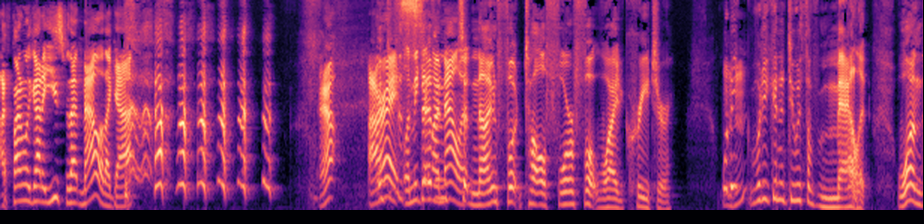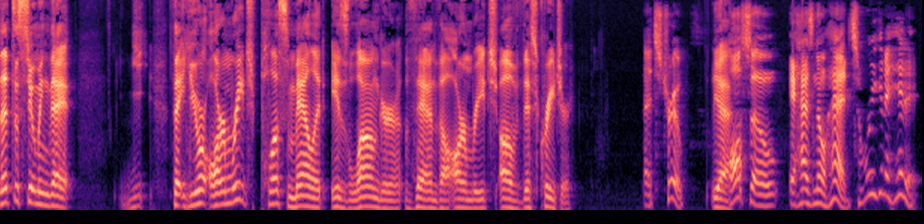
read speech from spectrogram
I finally got a use for that mallet I got. yeah. All right, It's a let me get my mallet. To nine foot tall, four foot wide creature. What are you, Mm-hmm. what are you gonna do with a mallet? One, that's assuming that y- that your arm reach plus mallet is longer than the arm reach of this creature. That's true. Yeah. Also, it has no head, so where are you gonna hit it?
